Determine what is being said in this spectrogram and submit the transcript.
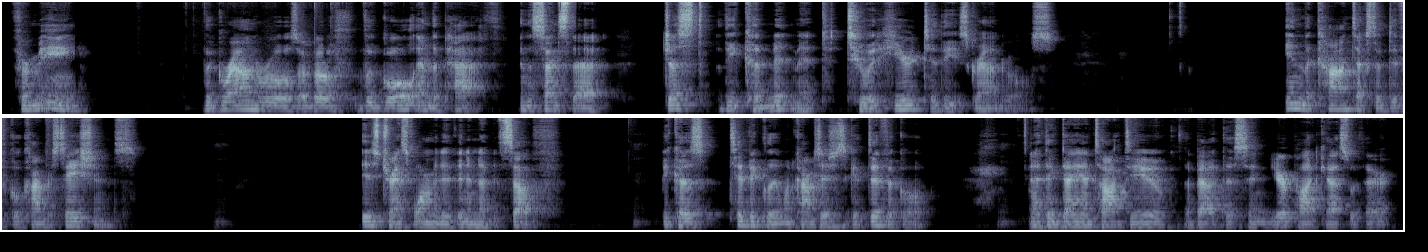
for me, the ground rules are both the goal and the path in the sense that just the commitment to adhere to these ground rules in the context of difficult conversations is transformative in and of itself. Because typically, when conversations get difficult, and I think Diane talked to you about this in your podcast with her,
